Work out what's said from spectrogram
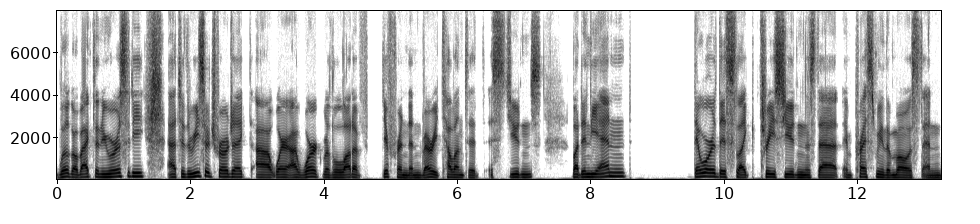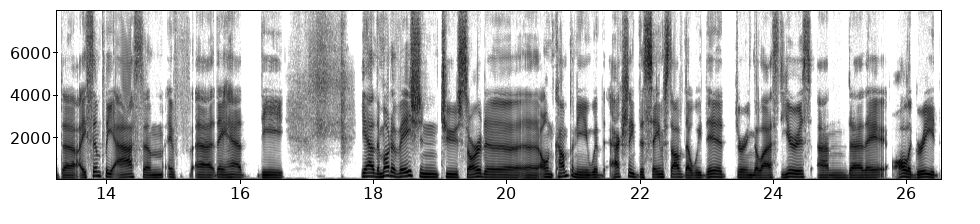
will go back to the university uh, to the research project uh, where I worked with a lot of different and very talented students. But in the end, there were this like three students that impressed me the most, and uh, I simply asked them if uh, they had the yeah the motivation to start a, a, own company with actually the same stuff that we did during the last years, and uh, they all agreed.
